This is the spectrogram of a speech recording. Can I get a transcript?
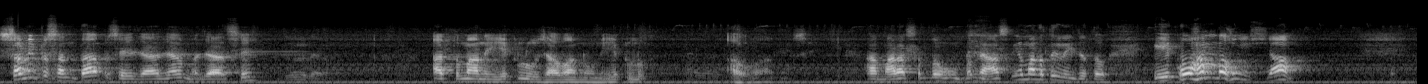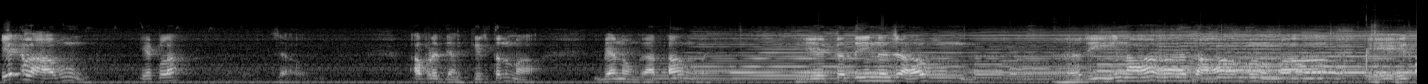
સમીપ સંતાપ છે જાજા મજા છે. આત્માને એકલું જવાનું ને એકલું આવવાનું છે. આ મારા શબ્દો હું તમને આશ્રયમાં નથી લઈ જતો. એકોહમ બહુ શ્યામ. એકલા આવું, એકલા જાઓ. આપણે ત્યાં કીર્તનમાં બેનો ગાતા હોય. એક દિન જાઉં હરિના ધામમાં, એક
